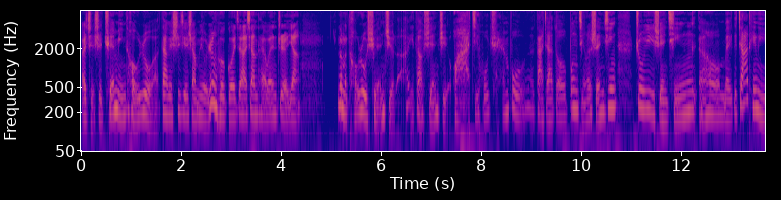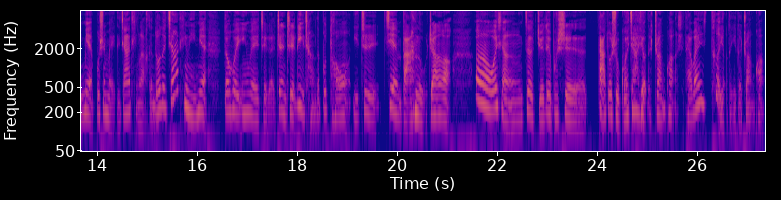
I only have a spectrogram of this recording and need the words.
而且是全民投入啊，大概世界上没有任何国家像台湾这样那么投入选举了。一到选举，哇，几乎全部大家都绷紧了神经，注意选情。然后每个家庭里面，不是每个家庭了，很多的家庭里面都会因为这个政治立场的不同，以致剑拔弩张啊。嗯，我想这绝对不是。大多数国家有的状况是台湾特有的一个状况，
